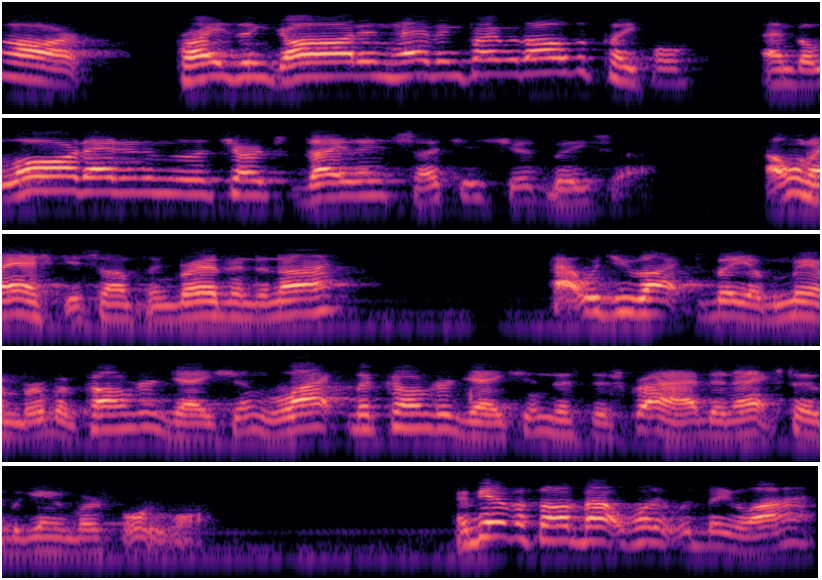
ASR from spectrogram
of heart, praising God and having favor with all the people. And the Lord added into the church daily such as should be so. I want to ask you something, brethren, tonight. How would you like to be a member of a congregation like the congregation that's described in Acts 2, beginning verse 41? Have you ever thought about what it would be like?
